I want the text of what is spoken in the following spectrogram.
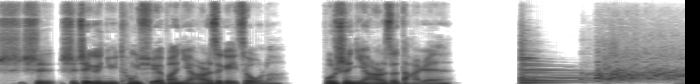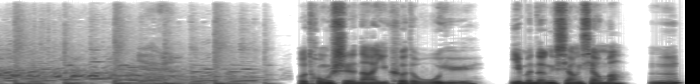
是是是这个女同学把你儿子给揍了，不是你儿子打人。我同事那一刻的无语，你们能想象吗？嗯。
